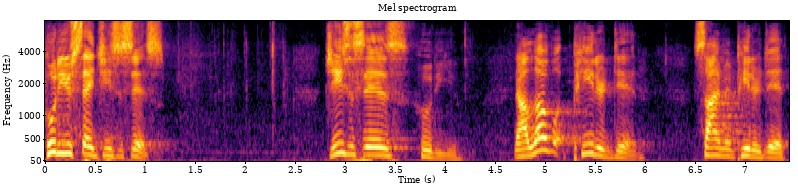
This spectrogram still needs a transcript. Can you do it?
who do you say Jesus is? Jesus is who to you? Now, I love what Peter did, Simon Peter did.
